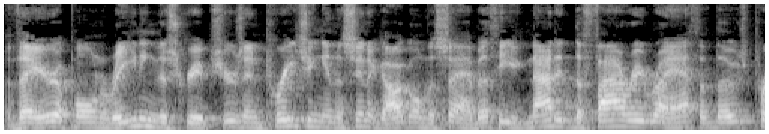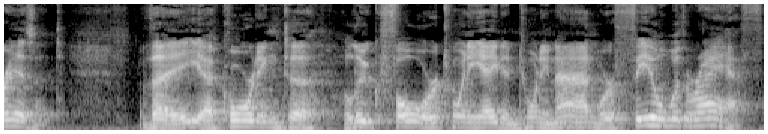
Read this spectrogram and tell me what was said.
There, upon reading the scriptures and preaching in the synagogue on the Sabbath, he ignited the fiery wrath of those present. They, according to Luke 4 28 and 29, were filled with wrath,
